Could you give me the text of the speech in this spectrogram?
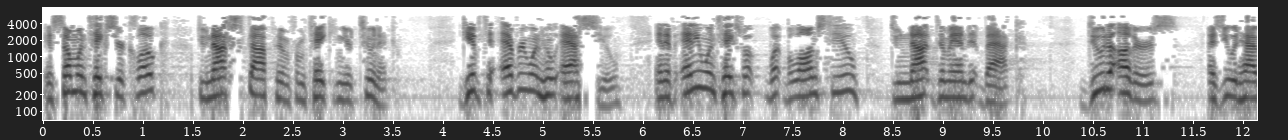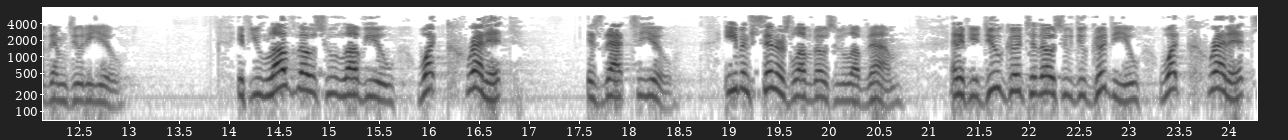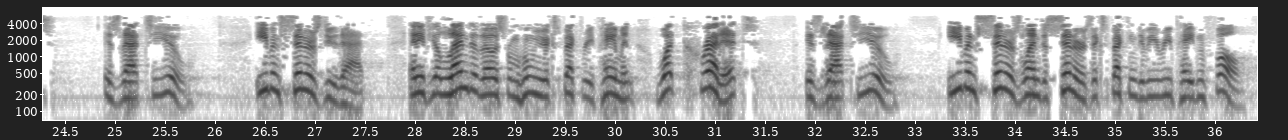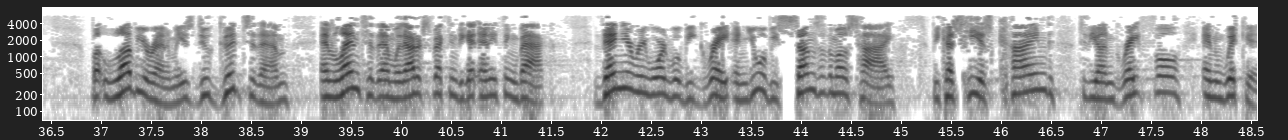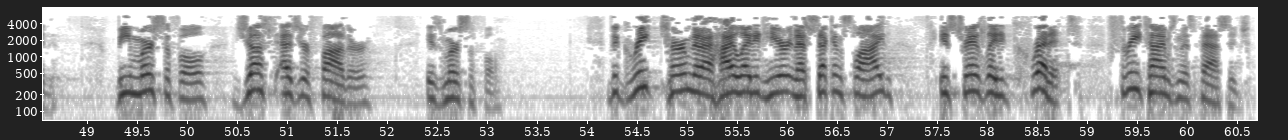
If someone takes your cloak, do not stop him from taking your tunic. Give to everyone who asks you, and if anyone takes what, what belongs to you, do not demand it back. Do to others as you would have them do to you. If you love those who love you, what credit is that to you? Even sinners love those who love them. And if you do good to those who do good to you, what credit is that to you? Even sinners do that. And if you lend to those from whom you expect repayment, what credit is that to you? Even sinners lend to sinners, expecting to be repaid in full. But love your enemies, do good to them, and lend to them without expecting to get anything back. Then your reward will be great, and you will be sons of the Most High, because He is kind to the ungrateful and wicked. Be merciful, just as your Father is merciful. The Greek term that I highlighted here in that second slide is translated credit three times in this passage,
